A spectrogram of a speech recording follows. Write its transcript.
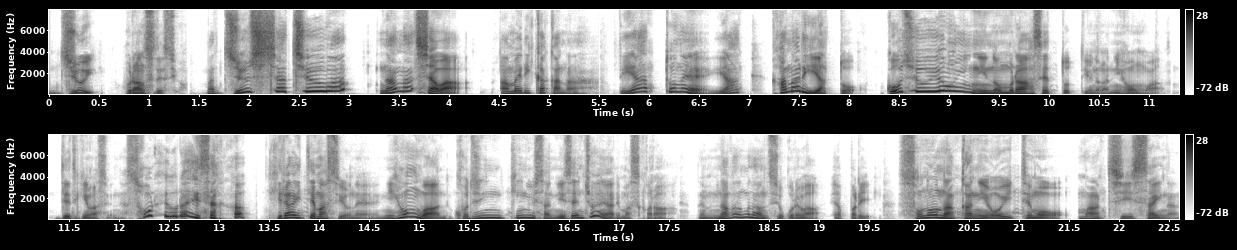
10位、フランスですよ。まあ、10社中は、7社はアメリカかな。で、やっとね、や、かなりやっと、54位に野村ハセットっていうのが日本は出てきますよね。それぐらい差が開いてますよね。日本は個人金融資産2000兆円ありますから、でもなかなかなんですよ、これは。やっぱり。その中においても、まあ小さいな。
